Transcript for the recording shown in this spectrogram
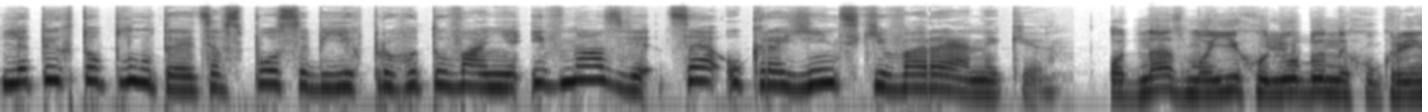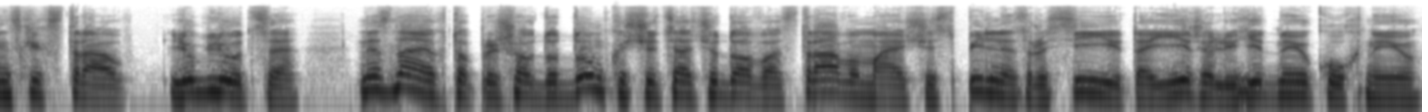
Для тих, хто плутається в способі їх приготування і в назві, це українські вареники. Одна з моїх улюблених українських страв. Люблю це. Не знаю, хто прийшов до думки, що ця чудова страва має щось спільне з Росією та її жалюгідною кухнею.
